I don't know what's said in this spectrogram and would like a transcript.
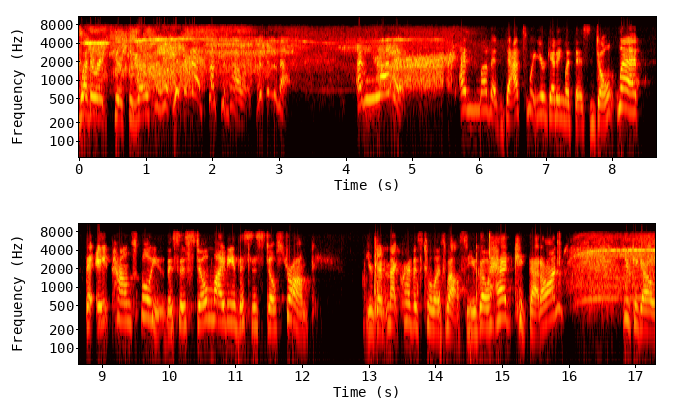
whether it's your pillow. Listen to that suction power. Listen to that. I love it. I love it. That's what you're getting with this. Don't let the eight pounds fool you. This is still mighty. This is still strong. You're getting that crevice tool as well. So you go ahead, kick that on. You can go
